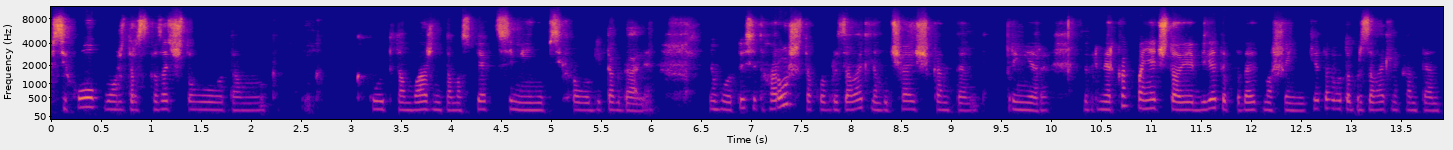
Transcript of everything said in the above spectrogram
психолог может рассказать, что там какой-то там важный там аспект семейной психологии и так далее. Вот, то есть это хороший такой образовательно обучающий контент. Примеры. Например, как понять, что авиабилеты продают мошенники. Это вот образовательный контент.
